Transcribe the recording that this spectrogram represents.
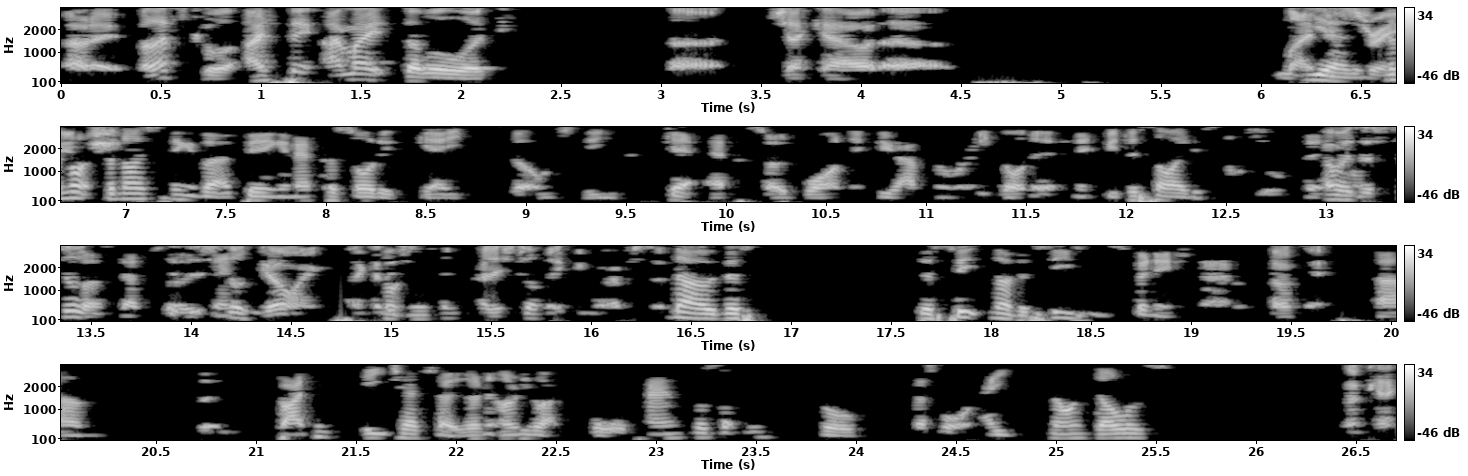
All right, well that's cool. I think I might double look, uh, check out uh, Life yeah, is the, Strange. ni- the nice thing about it being an episodic game is that obviously you can get episode one if you haven't already got it, and if you decide it's not your thing, Oh, is it still- first episode, is it still going? Like, are they, not your thing. are they still making more episodes? No, the the se- no the season's finished now. Okay. Um, but, I think each episode is only, only like four pounds or something. Or that's what eight nine dollars. Okay.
